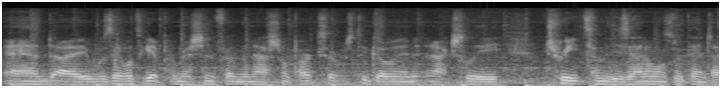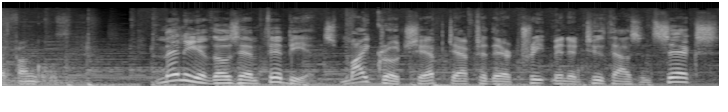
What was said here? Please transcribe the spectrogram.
And I was able to get permission from the National Park Service to go in and actually treat some of these animals with antifungals. Many of those amphibians, microchipped after their treatment in 2006,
